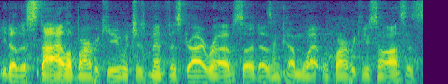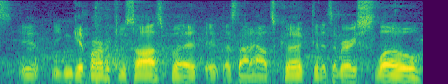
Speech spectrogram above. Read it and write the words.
you know the style of barbecue, which is Memphis dry rub, so it doesn't come wet with barbecue sauce. It's it, you can get barbecue sauce, but it, that's not how it's cooked, and it's a very slow,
